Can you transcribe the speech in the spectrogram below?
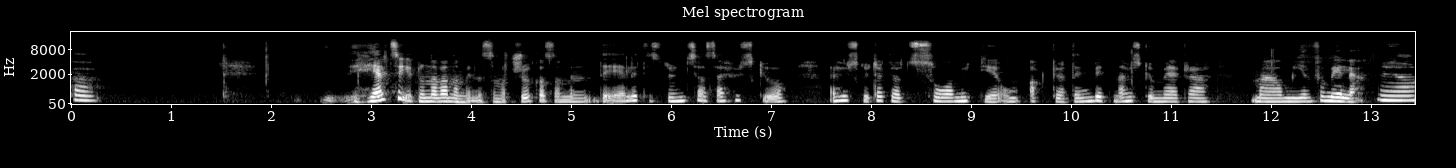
Hva? Helt sikkert noen av vennene mine som ble syke, altså, men det er litt en stund siden, så jeg husker jo jeg husker ikke akkurat så mye om akkurat den biten. Jeg husker jo mer fra meg og min familie. Ja.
